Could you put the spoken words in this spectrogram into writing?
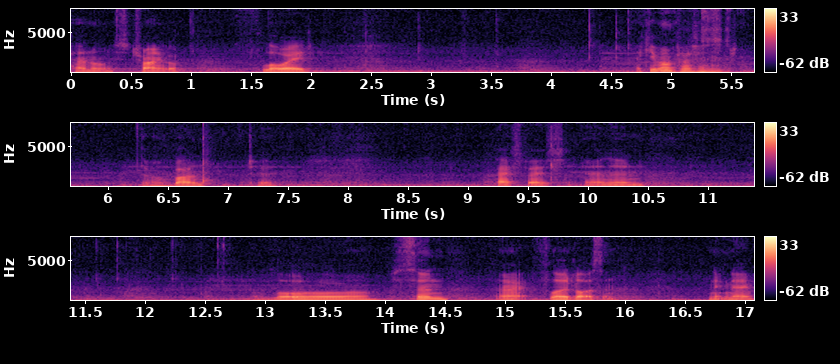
panels, triangle. Floyd. I keep on pressing the wrong button to backspace and then Lawson. Alright, Floyd Lawson. Nickname.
